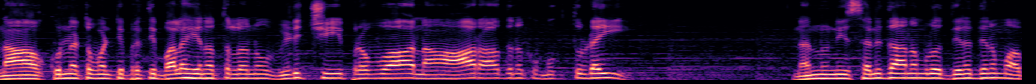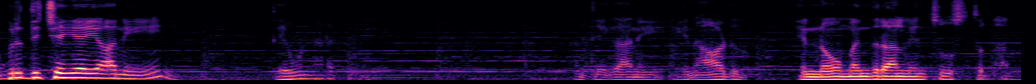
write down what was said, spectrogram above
నాకున్నటువంటి ప్రతి బలహీనతలను విడిచి ప్రభువా నా ఆరాధనకు ముక్తుడై నన్ను నీ సన్నిధానంలో దినదినము అభివృద్ధి చెయ్యయా అని దేవుణ్ణి అడగాలి. అంతేగాని ఈనాడు ఎన్నో మందిరాలు నేను చూస్తున్నాను.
